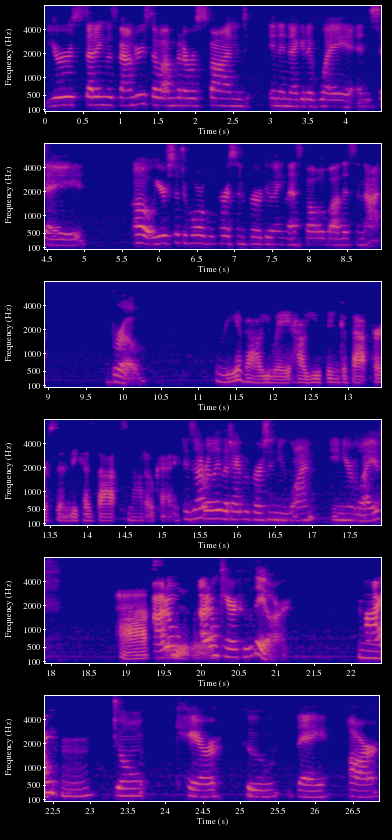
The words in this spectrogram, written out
you're setting this boundary, so I'm going to respond in a negative way and say, oh, you're such a horrible person for doing this, blah, blah, blah, this and that. Bro. Reevaluate how you think of that person because that's not okay. Is that really the type of person you want in your life? Absolutely. I don't I don't care who they are. Mm-hmm. I don't care who they are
